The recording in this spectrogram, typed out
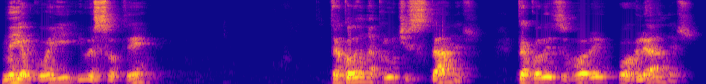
неякої і висоти. Та коли на кручі станеш, та коли згори поглянеш,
